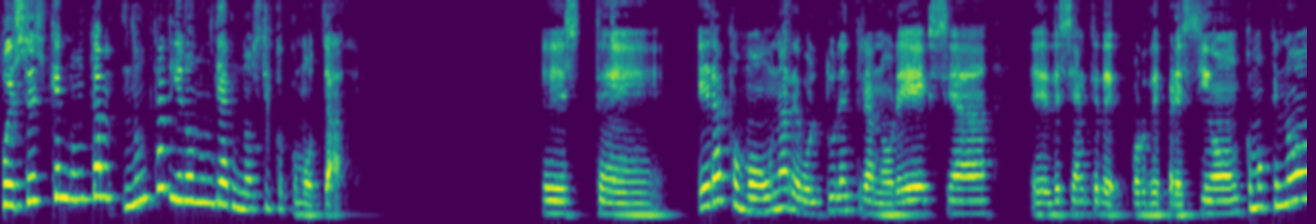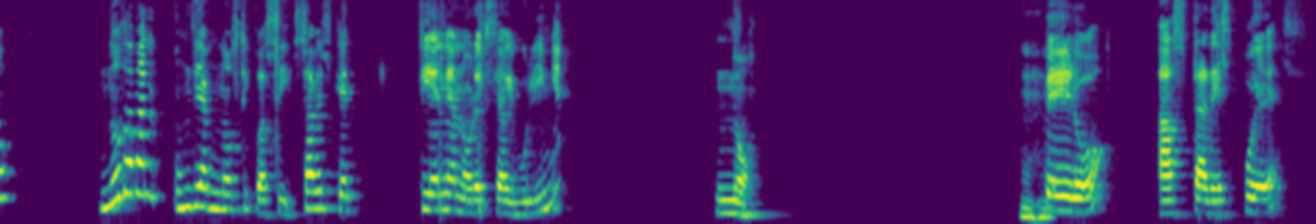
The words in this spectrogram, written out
Pues es que nunca, nunca dieron un diagnóstico como tal. Este, era como una revoltura entre anorexia, eh, decían que de, por depresión, como que no, no daban un diagnóstico así. ¿Sabes qué tiene anorexia y bulimia? No. Pero hasta después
